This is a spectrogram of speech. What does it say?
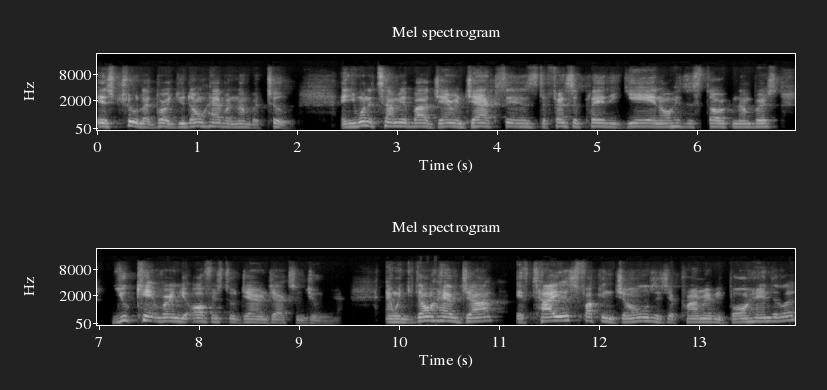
is true. Like, bro, you don't have a number two. And you want to tell me about Jaren Jackson's defensive player of the year and all his historic numbers. You can't run your offense to Jaren Jackson Jr. And when you don't have Ja, if Tyus fucking Jones is your primary ball handler,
